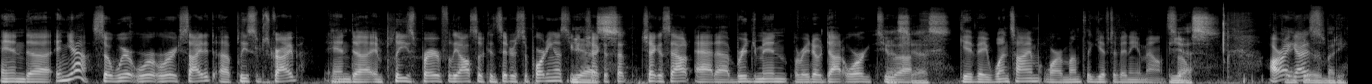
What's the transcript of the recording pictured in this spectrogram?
and uh, and yeah, so we're we're, we're excited. Uh, please subscribe. And uh, and please prayerfully also consider supporting us. You can check us out, check us out at uh, bridgemanlaredo.org to Yes, uh, yes. give a one time or a monthly gift of any amount. So, Yes. All right, Thank you, guys. everybody.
